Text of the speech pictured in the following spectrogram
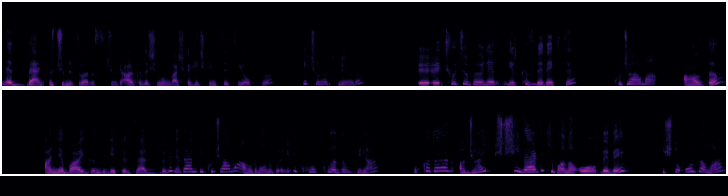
ve ben üçümüz varız. Çünkü arkadaşımın başka hiç kimsesi yoktu. Hiç unutmuyorum. Ee, çocuğu böyle bir kız bebekti. Kucağıma aldım. Anne baygındı getirdiler böyle ve ben bir kucağıma aldım onu böyle bir kokladım filan. O kadar acayip bir şey verdi ki bana o bebek. İşte o zaman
